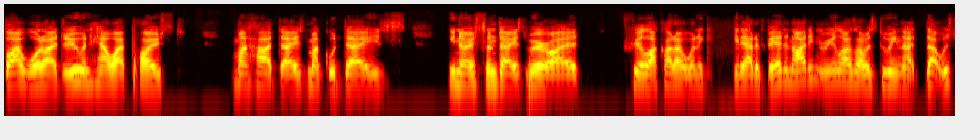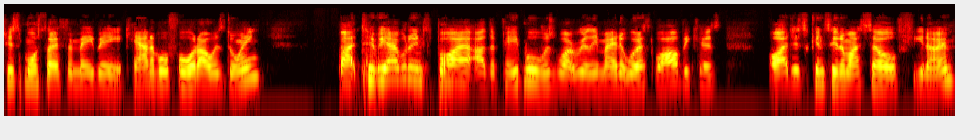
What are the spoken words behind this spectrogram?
by what I do and how I post my hard days, my good days, you know, some days where I feel like I don't want to get out of bed. And I didn't realize I was doing that. That was just more so for me being accountable for what I was doing. But to be able to inspire other people was what really made it worthwhile because I just consider myself, you know,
